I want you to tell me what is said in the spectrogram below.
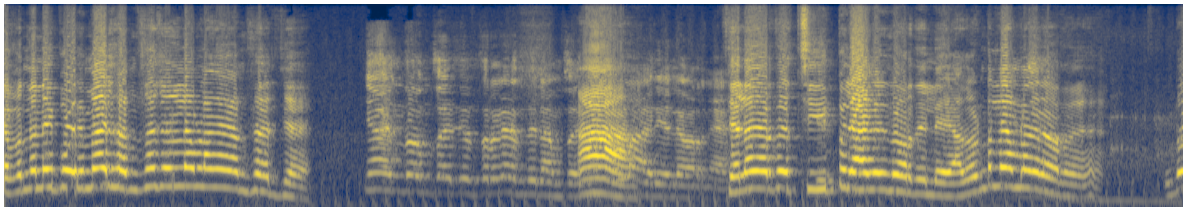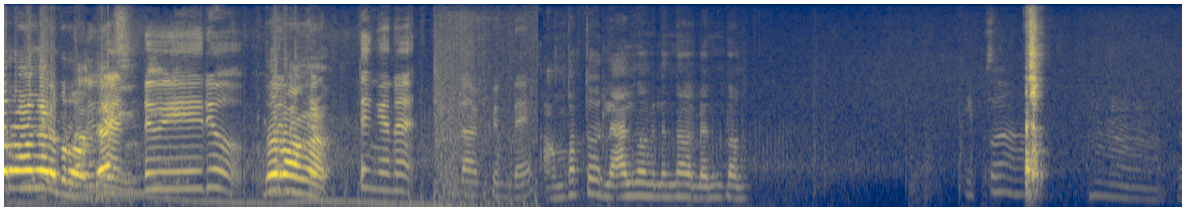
എവൻ തന്നെ ഇപ്പൊ ഒരുമാതിരി നമ്മളങ്ങനെ സംസാരിച്ചേ? ചില നേരത്തെ ചീപ്പ് ലാംഗ്വേജ് എന്ന് പറഞ്ഞില്ലേ? അതുകൊണ്ടല്ലേ നമ്മളങ്ങനെ പറഞ്ഞേ. ഇത് റോങ് ആണ് ബ്രോ രണ്ടുപേരും ഇത് റോങ് ആണ്. ഇങ്ങനെ അമ്പത്തോ ലാൽ തമ്മിൽ എന്താ ബന്ധം? ഇപ്പൊ ആ, അത്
